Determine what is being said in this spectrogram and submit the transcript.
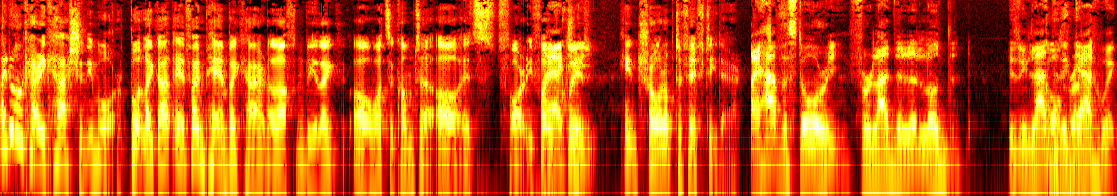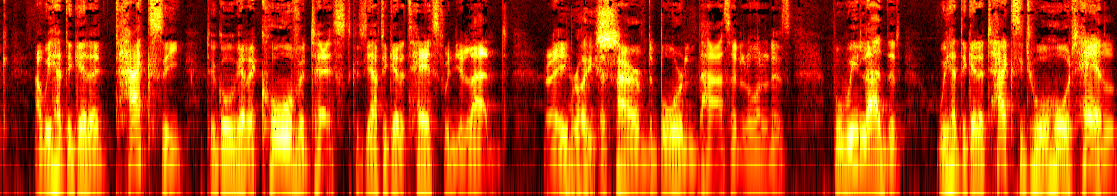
I don't carry cash anymore, but like I- if I'm paying by card, I'll often be like, "Oh, what's it come to? Oh, it's forty five I quid. Can throw it up to fifty there?" I have a story for landing in London. Is we landed in for it. Gatwick and we had to get a taxi to go get a COVID test because you have to get a test when you land, right? Right. As part of the boarding pass. I don't know what it is, but we landed. We had to get a taxi to a hotel,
